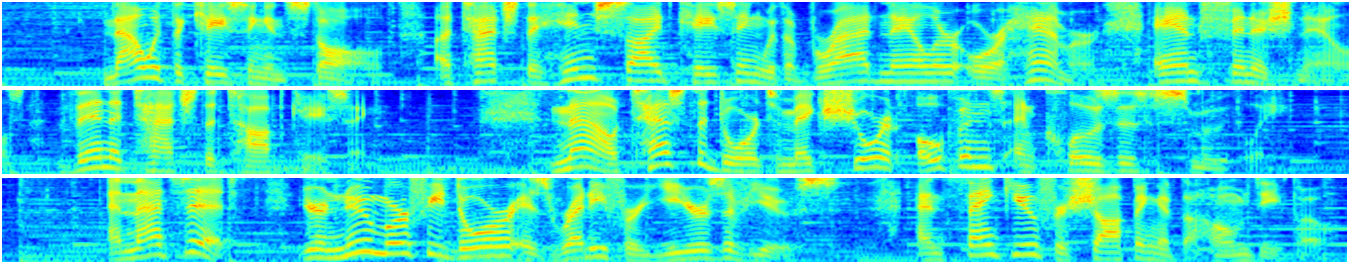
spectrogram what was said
Now with the casing installed, attach the hinge side casing with a brad nailer or a hammer and finish nails, then attach the top casing. Now test the door to make sure it opens and closes smoothly. And that's it! Your new Murphy door is ready for years of use. And thank you for shopping at the Home Depot.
